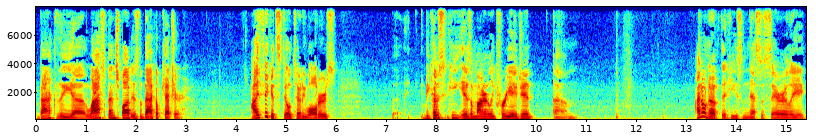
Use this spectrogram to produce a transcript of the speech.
back, the uh, last bench spot is the backup catcher. I think it's still Tony Wolters because he is a minor league free agent. Um, I don't know if that he's necessarily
